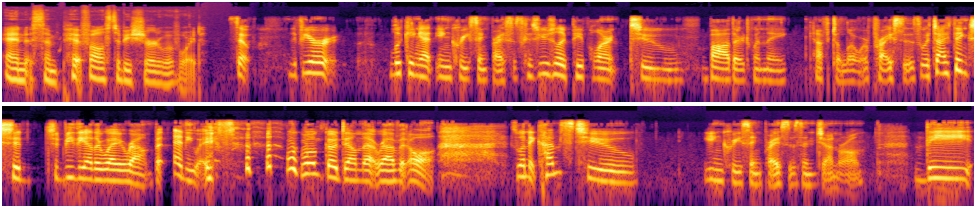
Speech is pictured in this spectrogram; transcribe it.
and some pitfalls to be sure to avoid? So, if you're looking at increasing prices, because usually people aren't too bothered when they have to lower prices, which I think should should be the other way around. But anyways, we won't go down that rabbit hole. So when it comes to increasing prices in general, the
